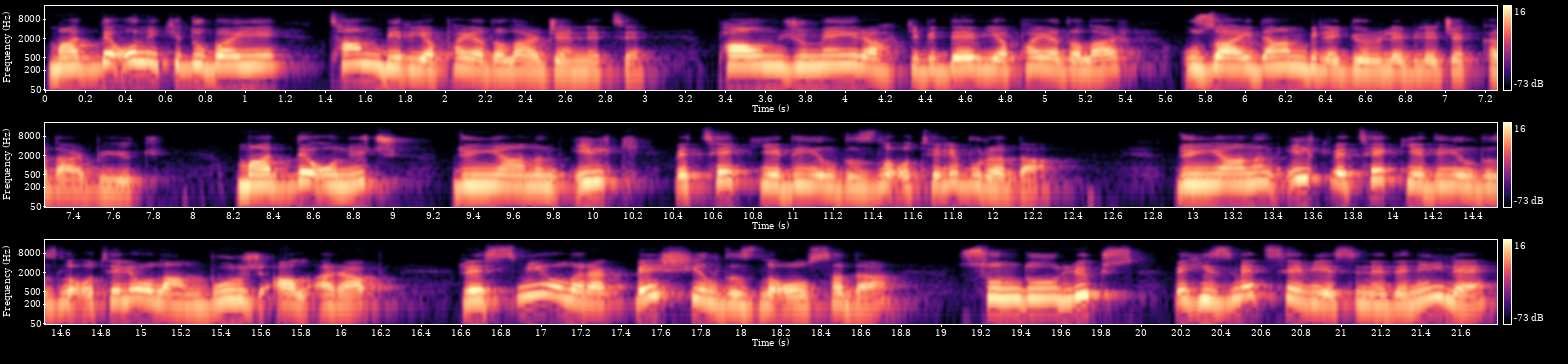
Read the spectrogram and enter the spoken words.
Madde 12 Dubai tam bir yapay adalar cenneti. Palm Jumeirah gibi dev yapay adalar uzaydan bile görülebilecek kadar büyük. Madde 13 dünyanın ilk ve tek 7 yıldızlı oteli burada. Dünyanın ilk ve tek 7 yıldızlı oteli olan Burj Al Arab, resmi olarak 5 yıldızlı olsa da sunduğu lüks ve hizmet seviyesi nedeniyle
